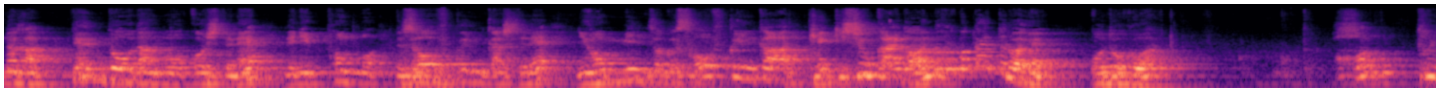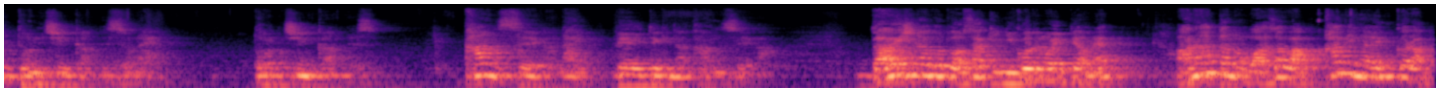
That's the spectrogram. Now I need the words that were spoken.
なんか伝道団を起こしてね。で日本も総福音化してね。日本民族総福音化決起集会とかあんなことばっかりやってるわけ。男は。本当にとんちんかんですよね。とんちんかんです。感性がない。霊的な感性が。大事なことはさっきニコでも言ったよね。あなたの技は神がいるから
